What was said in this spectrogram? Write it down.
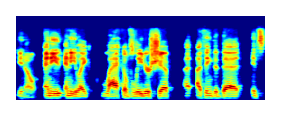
you know any any like lack of leadership. I, I, think that that it's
